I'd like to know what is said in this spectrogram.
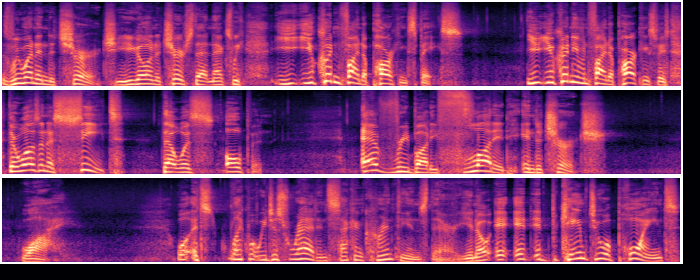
as we went into church, you go into church that next week, you, you couldn't find a parking space. You, you couldn't even find a parking space. There wasn't a seat that was open. Everybody flooded into church. Why? Well, it's like what we just read in Second Corinthians there. You know, it, it, it came to a point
